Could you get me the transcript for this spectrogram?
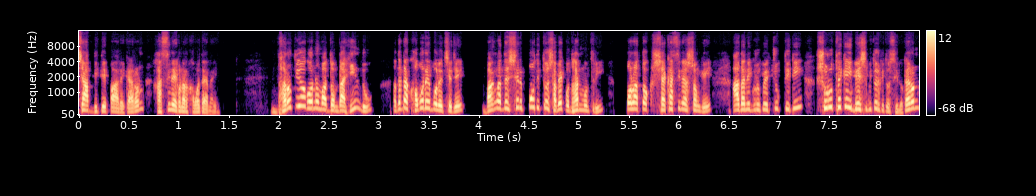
চাপ দিতে পারে, কারণ হাসিনা এখন ক্ষমতা নাই। ভারতীয় গণমাধ্যম দা হিন্দু তাদের খবরে বলেছে যে বাংলাদেশের পতিত সাবেক প্রধানমন্ত্রী পলাতক শেখ হাসিনার সঙ্গে আদানি গ্রুপের চুক্তিটি শুরু থেকেই বেশ বিতর্কিত ছিল, কারণ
